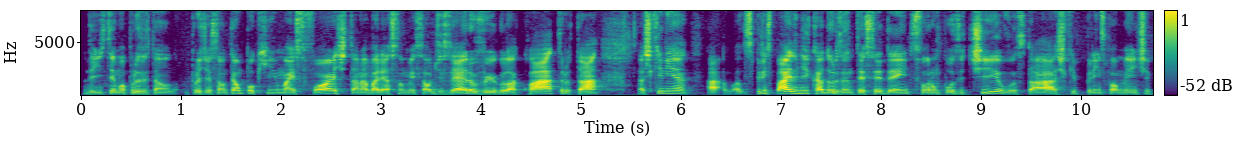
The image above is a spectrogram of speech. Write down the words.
a gente tem uma projeção, projeção até um pouquinho mais forte, está na variação mensal de 0,4%. Tá? Acho que linha, a, os principais indicadores antecedentes foram positivos, tá? acho que principalmente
